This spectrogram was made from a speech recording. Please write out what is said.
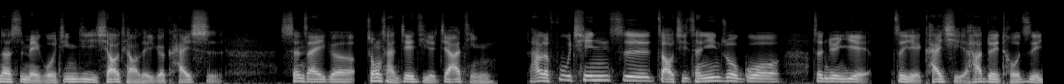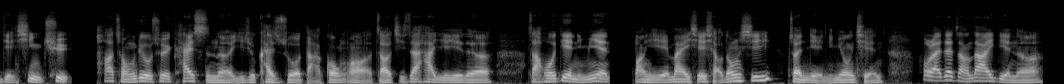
那是美国经济萧条的一个开始，生在一个中产阶级的家庭。他的父亲是早期曾经做过证券业，这也开启他对投资的一点兴趣。他从六岁开始呢，也就开始做打工啊。早期在他爷爷的杂货店里面。帮爷爷卖一些小东西，赚点零用钱。后来再长大一点呢，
